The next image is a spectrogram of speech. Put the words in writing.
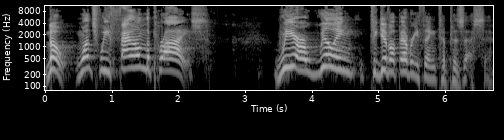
no, once we found the prize, we are willing to give up everything to possess it.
